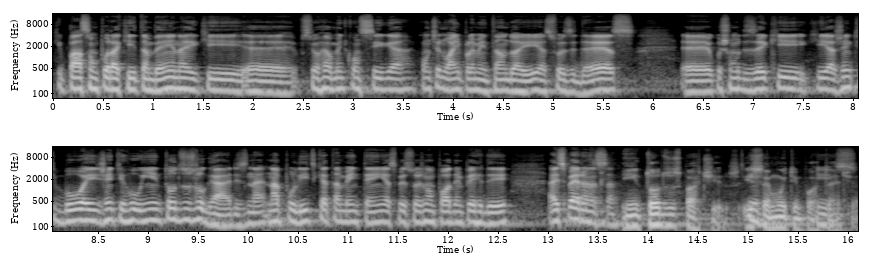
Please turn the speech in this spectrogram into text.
que passam por aqui também né, e que é, o senhor realmente consiga continuar implementando aí as suas ideias. É, eu costumo dizer que, que a gente boa e gente ruim em todos os lugares, né? Na política também tem, as pessoas não podem perder a esperança. E em todos os partidos. Isso e, é muito importante. Isso.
